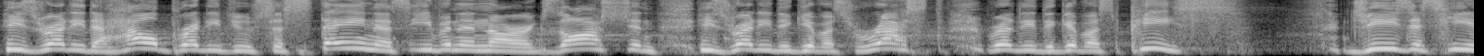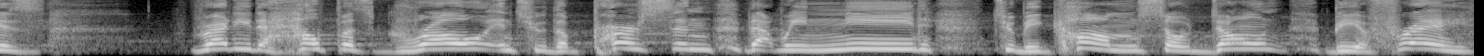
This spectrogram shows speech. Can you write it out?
He's ready to help, ready to sustain us, even in our exhaustion. He's ready to give us rest, ready to give us peace. Jesus, He is ready to help us grow into the person that we need to become. So don't be afraid.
